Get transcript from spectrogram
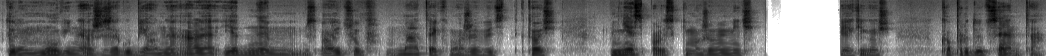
którym mówi nasz zagubiony, ale jednym z ojców, matek może być ktoś nie z Polski. Możemy mieć jakiegoś koproducenta.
